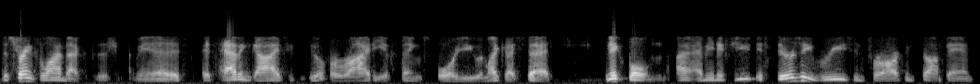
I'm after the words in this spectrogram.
the strength of the linebacker position. I mean, it's it's having guys who can do a variety of things for you. And like I said, Nick Bolton. I, I mean, if you if there's a reason for Arkansas fans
